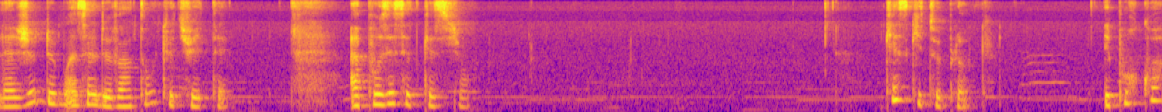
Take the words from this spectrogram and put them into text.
la jeune demoiselle de 20 ans que tu étais, a posé cette question. Qu'est-ce qui te bloque? Et pourquoi?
